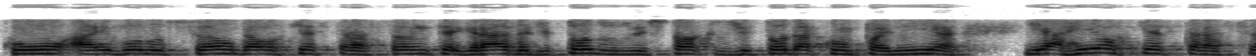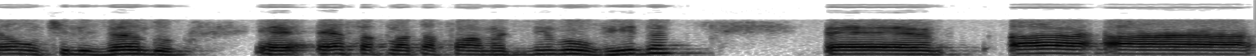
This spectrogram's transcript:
com a evolução da orquestração integrada de todos os estoques de toda a companhia e a reorquestração utilizando é, essa plataforma desenvolvida. É, a, a,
